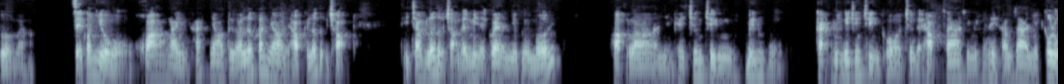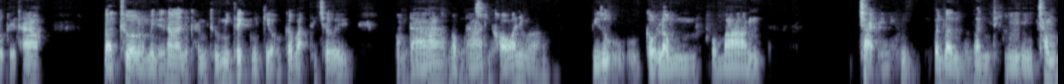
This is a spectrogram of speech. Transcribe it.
thường là sẽ có nhiều khoa ngành khác nhau, từ các lớp khác nhau để học cái lớp tự chọn. Thì trong lớp tự chọn đấy mình lại quen được nhiều người mới, hoặc là những cái chương trình bên cạnh những cái chương trình của trường đại học ra thì mình có thể tham gia những câu lạc bộ thể thao. Và thường là mình sẽ tham gia những cái thứ mình thích, như kiểu các bạn thích chơi bóng đá, bóng đá thì khó nhưng mà ví dụ cầu lông, bóng bàn chạy, vân vân, vân vân. Thì trong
